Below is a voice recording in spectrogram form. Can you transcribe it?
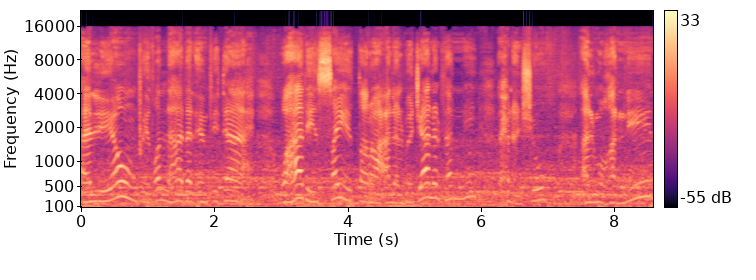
اليوم في ظل هذا الانفتاح وهذه السيطرة على المجال الفني إحنا نشوف المغنين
